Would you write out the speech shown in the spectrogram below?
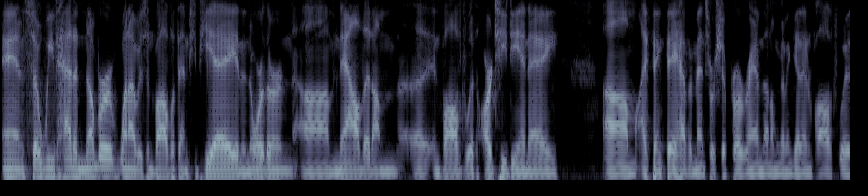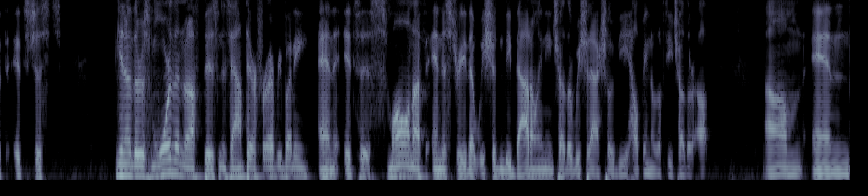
And so we've had a number when I was involved with NPPA in the Northern. Um, now that I'm uh, involved with RTDNA, um, I think they have a mentorship program that I'm going to get involved with. It's just, you know, there's more than enough business out there for everybody, and it's a small enough industry that we shouldn't be battling each other. We should actually be helping to lift each other up. Um, and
